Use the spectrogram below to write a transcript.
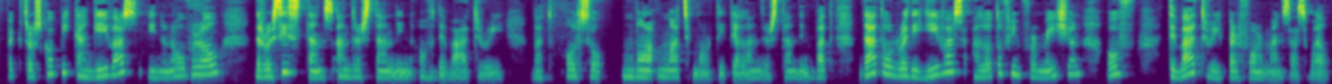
spectroscopy can give us in an overall the resistance understanding of the battery, but also more, much more detailed understanding. But that already give us a lot of information of the battery performance as well.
